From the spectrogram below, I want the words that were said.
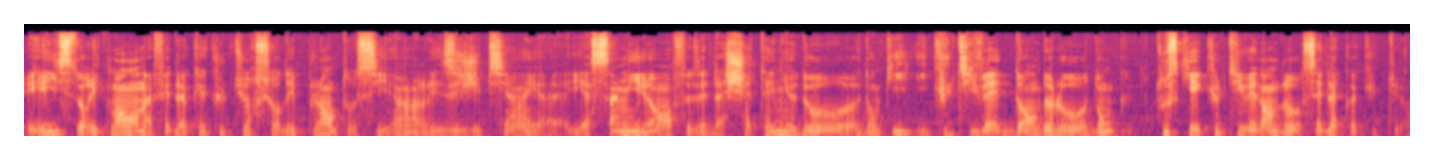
et historiquement, on a fait de l'aquaculture sur des plantes aussi. Hein. Les Égyptiens, il y, a, 5000 ans, faisaient de la châtaigne d'eau, donc ils, cultivaient dans de l'eau. Donc tout ce qui est cultivé dans de l'eau, c'est de l'aquaculture.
